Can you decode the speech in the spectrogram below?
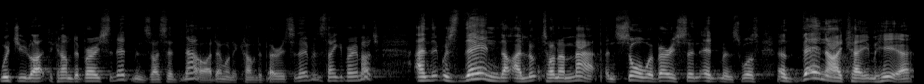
Would you like to come to Bury St Edmunds? I said, No, I don't want to come to Bury St Edmunds. Thank you very much. And it was then that I looked on a map and saw where Bury St Edmunds was. And then I came here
